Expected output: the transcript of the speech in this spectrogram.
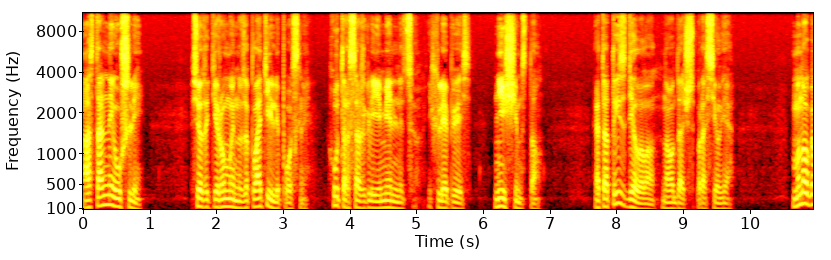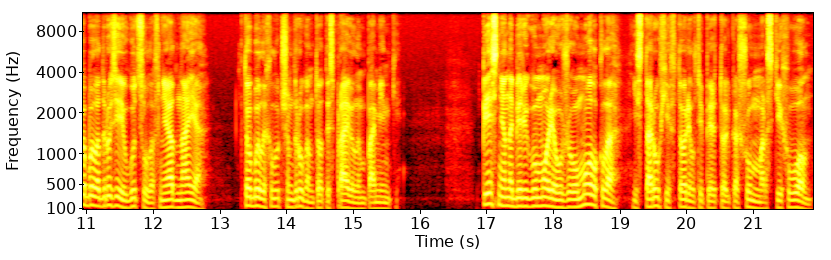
а остальные ушли. Все-таки румыну заплатили после. Хутор сожгли и мельницу, и хлеб весь. Нищим стал. «Это ты сделала?» — на удачу спросил я. Много было друзей у гуцулов, не одна я. Кто был их лучшим другом, тот исправил им поминки. Песня на берегу моря уже умолкла, и старухи вторил теперь только шум морских волн.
